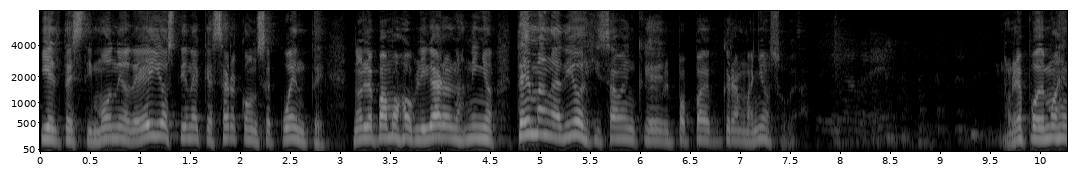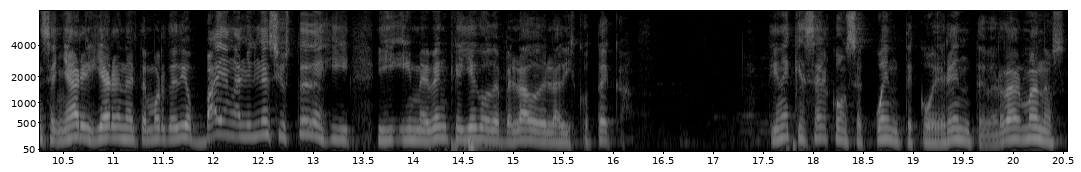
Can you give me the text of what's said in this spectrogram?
y el testimonio de ellos tiene que ser consecuente. No les vamos a obligar a los niños, teman a Dios y saben que el papá es gran mañoso. No les podemos enseñar y guiar en el temor de Dios. Vayan a la iglesia ustedes y, y me ven que llego desvelado de la discoteca. Tiene que ser consecuente, coherente, ¿verdad, hermanos?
